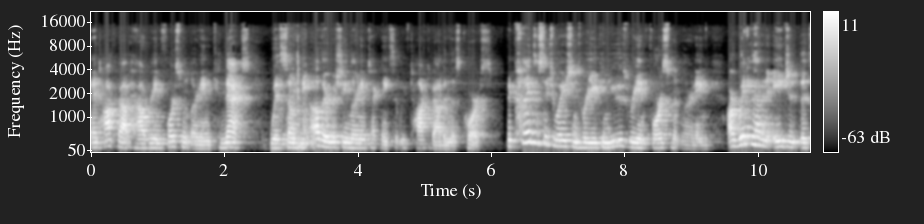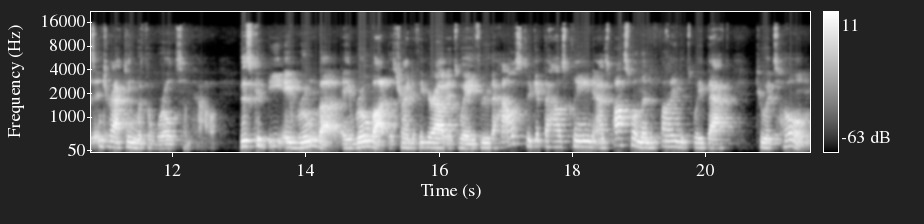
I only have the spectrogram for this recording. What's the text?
and talk about how reinforcement learning connects with some of the other machine learning techniques that we've talked about in this course. The kinds of situations where you can use reinforcement learning are when you have an agent that's interacting with the world somehow. This could be a Roomba, a robot that's trying to figure out its way through the house to get the house clean as possible and then to find its way back to its home.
